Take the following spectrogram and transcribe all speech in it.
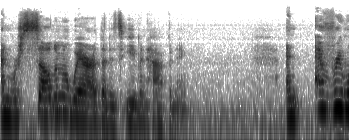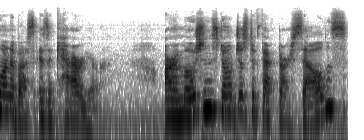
and we're seldom aware that it's even happening. And every one of us is a carrier. Our emotions don't just affect ourselves,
